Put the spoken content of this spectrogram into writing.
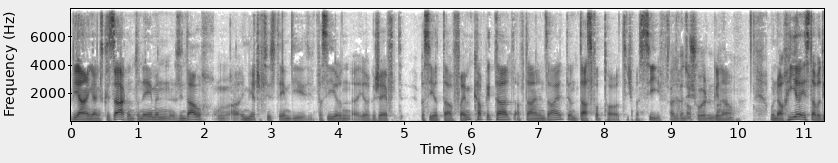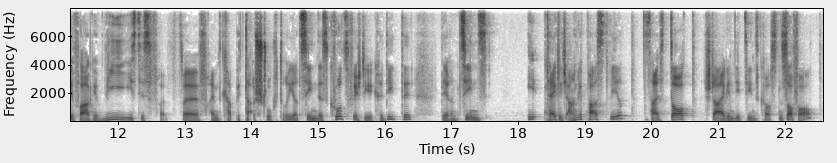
Wie eingangs gesagt, Unternehmen sind auch im Wirtschaftssystem, die basieren, ihr Geschäft basiert auf Fremdkapital auf der einen Seite und das verteuert sich massiv. Also wenn sie Schulden genau. machen. Und auch hier ist aber die Frage, wie ist das Fremdkapital strukturiert? Sind es kurzfristige Kredite? Deren Zins täglich angepasst wird. Das heißt, dort steigen die Zinskosten sofort.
